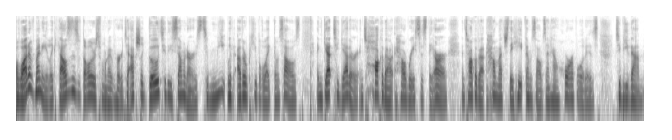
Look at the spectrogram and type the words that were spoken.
a lot of money, like thousands of dollars from what I've heard, to actually go to these seminars to meet with other people like themselves and get together and talk about how racist they are and talk about how much they hate themselves and how horrible it is to be them.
